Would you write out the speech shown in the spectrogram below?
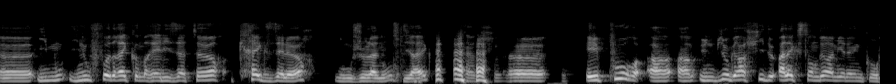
euh, il, il, nous faudrait comme réalisateur Craig Zeller, donc je l'annonce direct, euh, et pour une biographie de Alexander Emelianenko.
